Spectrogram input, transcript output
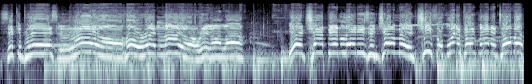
Second place, Lyle. All right, Lyle. Right on, Lyle. Your champion, ladies and gentlemen, Chief of Winnipeg, Manitoba,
